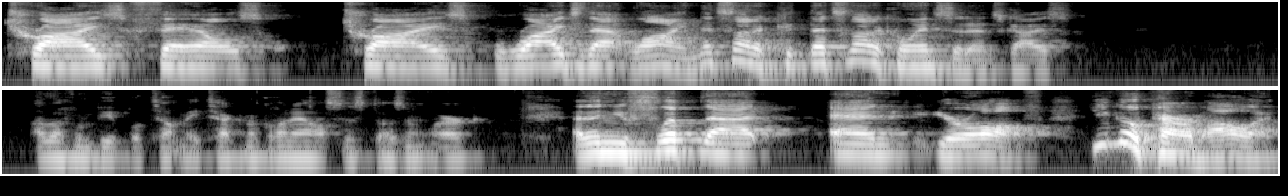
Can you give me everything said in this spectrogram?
Tries, fails, tries, rides that line. That's not a that's not a coincidence, guys. I love when people tell me technical analysis doesn't work. And then you flip that and you're off. You go parabolic.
